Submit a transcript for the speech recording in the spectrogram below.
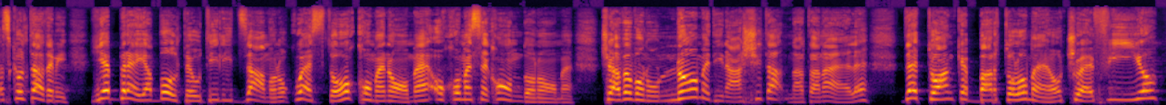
Ascoltatemi, gli ebrei a volte utilizzavano questo o come nome o come secondo nome, cioè avevano un nome di nascita, Natanaele, detto anche Bartolomeo, cioè figlio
